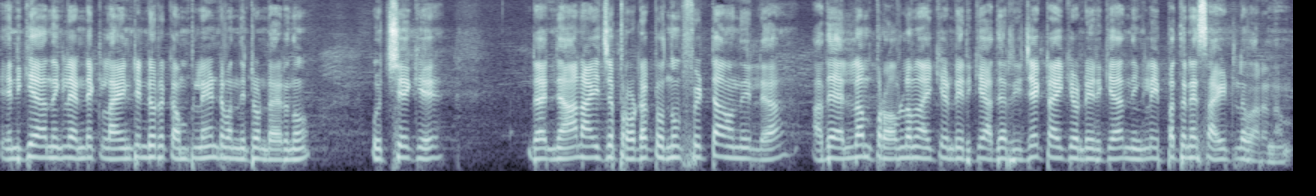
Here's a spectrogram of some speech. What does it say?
എനിക്ക് എനിക്കാണെങ്കിൽ എന്റെ ക്ലയന്റിന്റെ ഒരു കംപ്ലയിന്റ് വന്നിട്ടുണ്ടായിരുന്നു ഉച്ചയ്ക്ക്. ഞാൻ അയച്ച പ്രോഡക്റ്റ് ഒന്നും ഫിറ്റ് ആവുന്നില്ല. അതെല്ലാം പ്രോബ്ലം ആയിക്കൊണ്ടിരിക്കുക അത് റിജക്റ്റ് ആയിക്കൊണ്ടിരിക്കുക. നിങ്ങൾ ഇപ്പം തന്നെ സൈറ്റിൽ വരണം.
